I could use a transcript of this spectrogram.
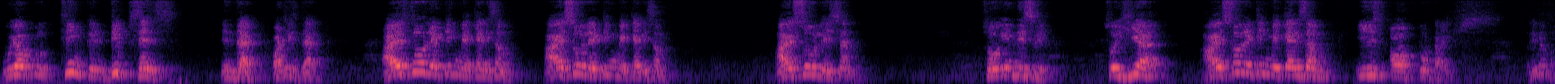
we have to think in deep sense in that. What is that? Isolating mechanism. Isolating mechanism. Isolation. So in this way. So here isolating mechanism is of two types. Remember.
